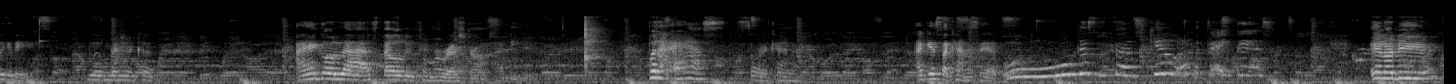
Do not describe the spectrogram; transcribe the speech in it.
Look at it. Little measuring cup. I ain't gonna lie, I stole it from a restaurant. I did. But I asked, sort of, kind of. I guess I kind of said, ooh, this is so cute. I'm gonna take this. And I did.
